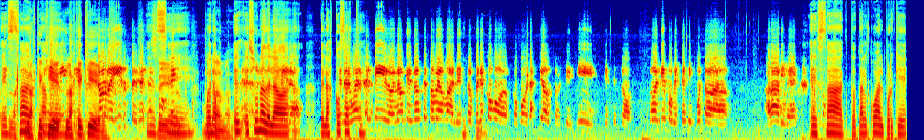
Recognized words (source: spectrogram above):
Exacto. Las, que quieren, las que quieren. No reírse en ese sí. Bueno, es, es, una de las de las cosas. En el buen sentido, ¿no? Que no se tome a mal esto, pero es como, como gracioso, y, y qué es eso, todo el tiempo que estés dispuesto a, a darle. Exacto, tal cual, porque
